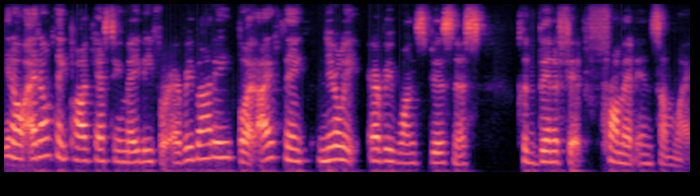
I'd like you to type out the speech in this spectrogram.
you know, I don't think podcasting may be for everybody, but I think nearly everyone's business could benefit from it in some way.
